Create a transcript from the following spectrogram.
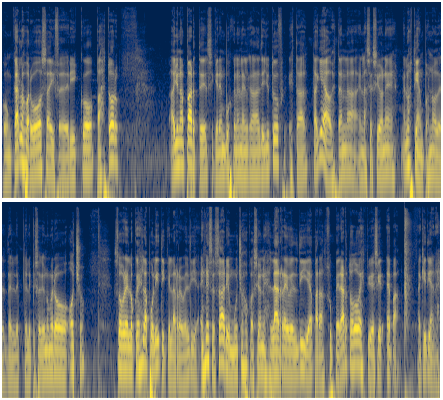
con Carlos Barbosa y Federico Pastor. Hay una parte, si quieren busquen en el canal de YouTube, está tagueado, está en, la, en las sesiones, en los tiempos ¿no? del, del episodio número 8 sobre lo que es la política y la rebeldía. Es necesario en muchas ocasiones la rebeldía para superar todo esto y decir, epa, aquí tienes.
